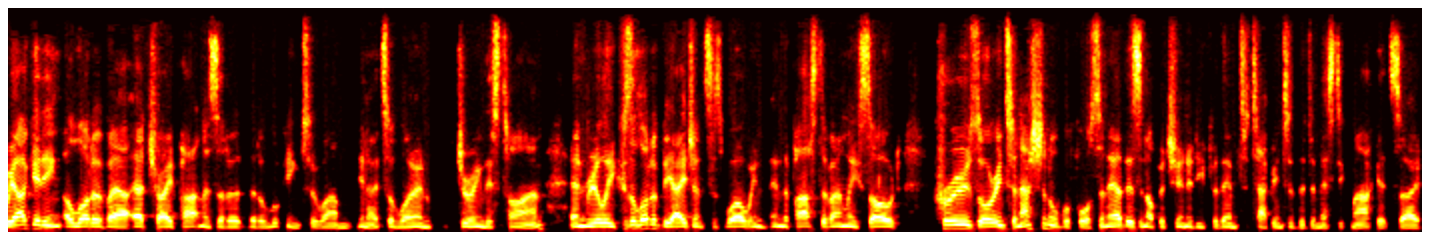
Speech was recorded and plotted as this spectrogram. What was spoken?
we are getting a lot of our, our trade partners that are that are looking to um, you know to learn during this time, and really because a lot of the agents as well in, in the past have only sold cruise or international before. So now there's an opportunity for them to tap into the domestic market. So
